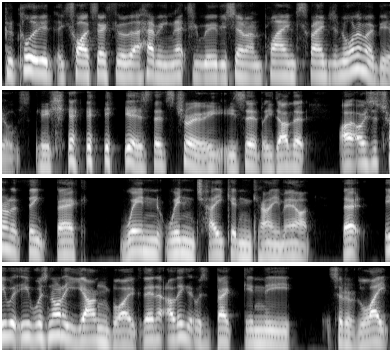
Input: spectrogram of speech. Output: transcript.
concluded the trifecta of having an action movie set on planes, trains, and automobiles. yes, that's true. He, he's certainly done that. I, I, was just trying to think back when when Taken came out. That he he was not a young bloke then. I think it was back in the sort of late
